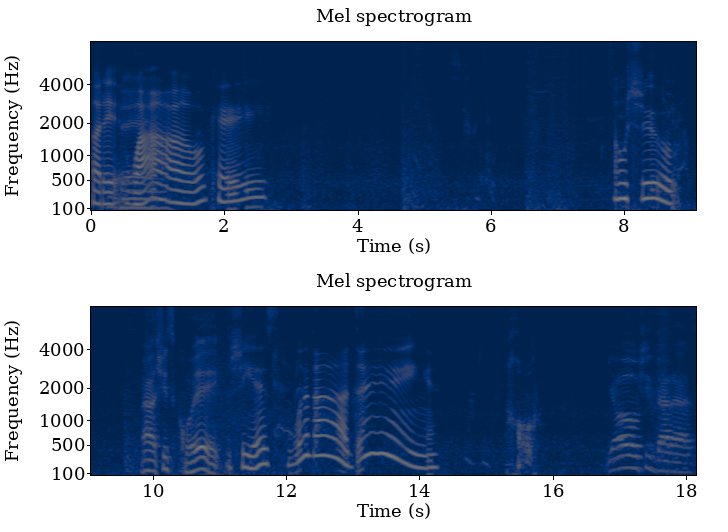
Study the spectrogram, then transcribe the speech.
cut it. Wow, okay. Oh shoot. Wow, she's quick. She is. Look at that. Dang. Oh. Yo, she's badass.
